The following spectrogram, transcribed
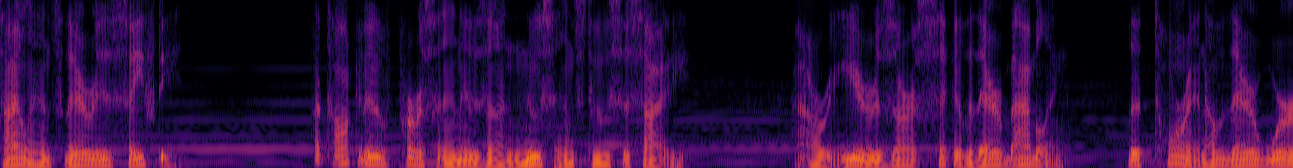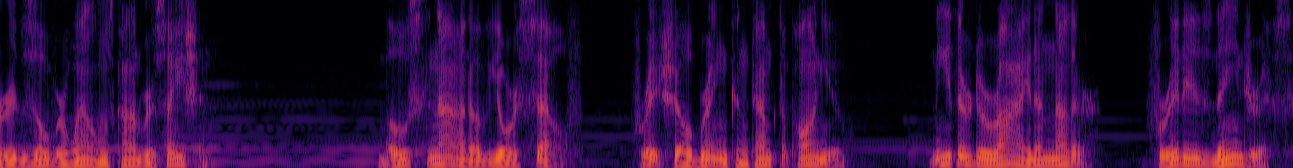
silence there is safety. A talkative person is a nuisance to society. Our ears are sick of their babbling. The torrent of their words overwhelms conversation. Boast not of yourself, for it shall bring contempt upon you. Neither deride another, for it is dangerous.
